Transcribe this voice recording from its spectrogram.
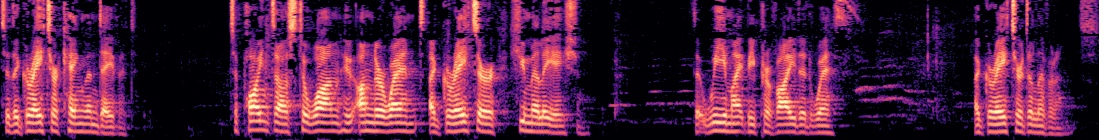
to the greater king than David. To point us to one who underwent a greater humiliation that we might be provided with a greater deliverance,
